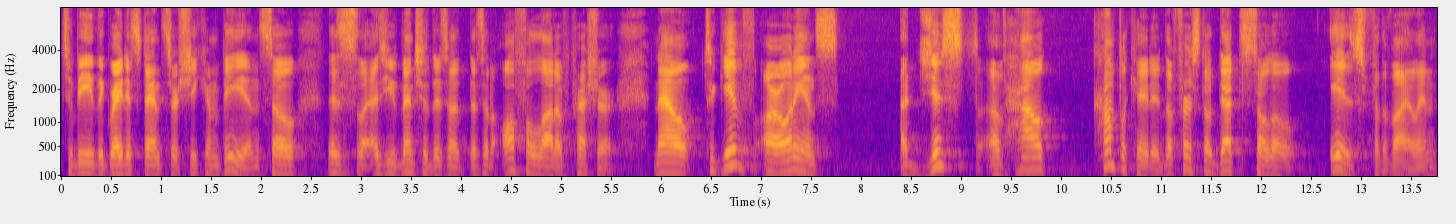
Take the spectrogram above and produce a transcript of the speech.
to be the greatest dancer she can be. And so, there's, as you've mentioned, there's, a, there's an awful lot of pressure. Now, to give our audience a gist of how complicated the first Odette solo is for the violin,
